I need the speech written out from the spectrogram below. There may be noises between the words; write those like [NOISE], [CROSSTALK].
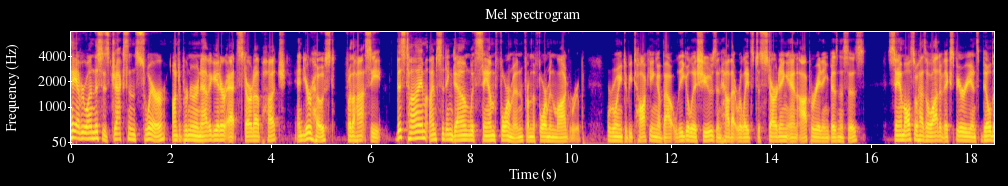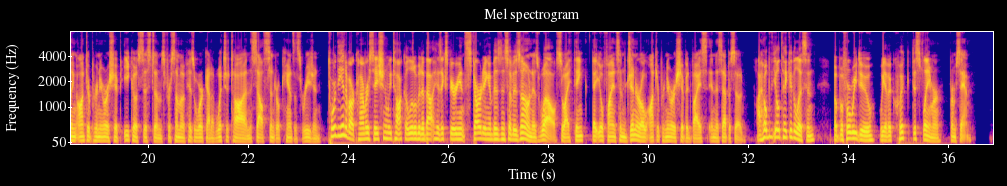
Hey everyone, this is Jackson Swearer, entrepreneur navigator at Startup Hutch, and your host for the hot seat. This time, I'm sitting down with Sam Foreman from the Foreman Law Group. We're going to be talking about legal issues and how that relates to starting and operating businesses. Sam also has a lot of experience building entrepreneurship ecosystems for some of his work out of Wichita and the South Central Kansas region. Toward the end of our conversation, we talk a little bit about his experience starting a business of his own as well, so I think that you'll find some general entrepreneurship advice in this episode. I hope that you'll take a listen, but before we do, we have a quick disclaimer from Sam.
